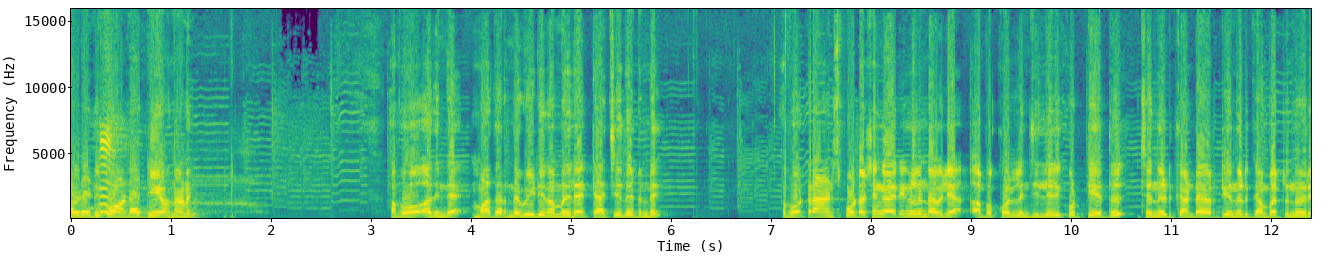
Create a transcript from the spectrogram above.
അവരായിട്ട് കോൺടാക്ട് ചെയ്യാവുന്നതാണ്. അപ്പോൾ അതിന്റെ മദറിന്റെ വീഡിയോ നമ്മൾ അറ്റാച്ച് ചെയ്തിട്ടുണ്ട്. അപ്പോൾ ട്രാൻസ്പോർട്ടേഷൻ കാര്യങ്ങൾ ഉണ്ടാവില്ല. അപ്പോൾ കൊല്ലം ജില്ലയിൽ കൊട്ടിയത്ത് ചെന്ന് എടുക്കാൻ ഡയറക്റ്റ് ചെന്ന് എടുക്കാൻ പറ്റുന്നവർ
